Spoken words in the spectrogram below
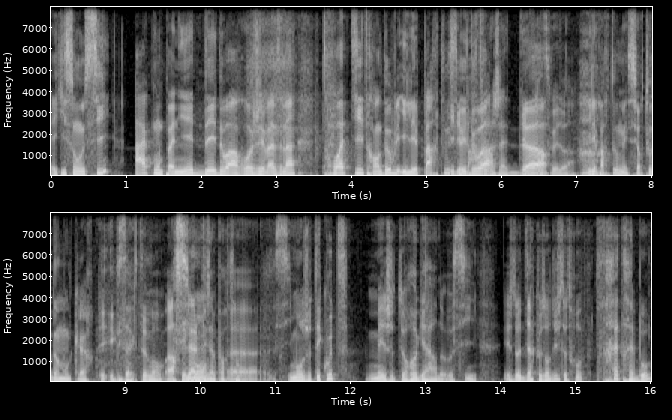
et qui sont aussi accompagnés d'Edouard Roger Vazelin, 3 titres en double. Il est partout, Il ce est Edouard, j'adore. Edouard. Il est partout, mais surtout dans mon cœur. Et- Exactement. C'est là le Simon, plus important. euh, Simon, je t'écoute, mais je te regarde aussi. Et je dois te dire qu'aujourd'hui, je te trouve très très beau.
